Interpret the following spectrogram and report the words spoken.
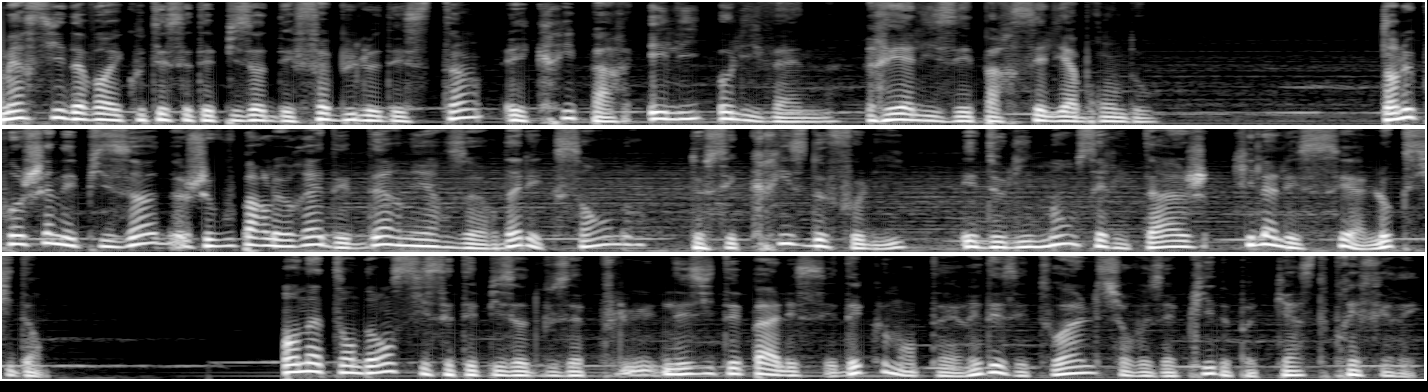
Merci d'avoir écouté cet épisode des Fabuleux Destins, écrit par Ellie Oliven, réalisé par Célia Brondeau. Dans le prochain épisode, je vous parlerai des dernières heures d'Alexandre, de ses crises de folie et de l'immense héritage qu'il a laissé à l'Occident. En attendant, si cet épisode vous a plu, n'hésitez pas à laisser des commentaires et des étoiles sur vos applis de podcast préférés.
